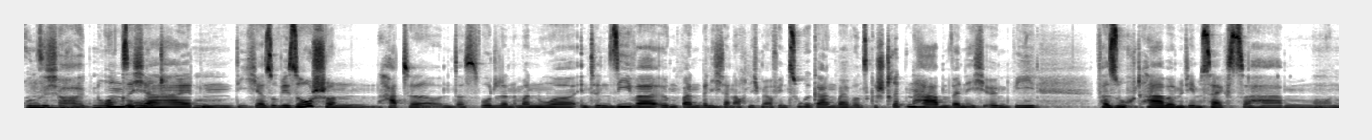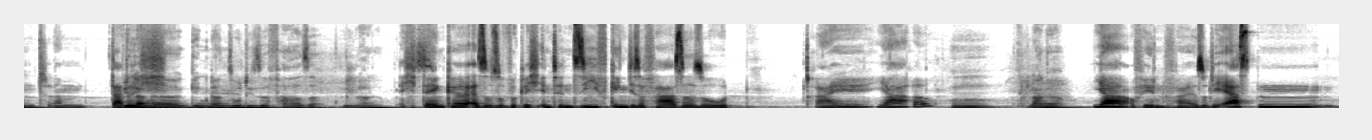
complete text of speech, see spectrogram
Unsicherheiten hochgeholt. Unsicherheiten, die ich ja sowieso schon hatte. Und das wurde dann immer nur intensiver. Irgendwann bin ich dann auch nicht mehr auf ihn zugegangen, weil wir uns gestritten haben, wenn ich irgendwie versucht habe, mit ihm Sex zu haben. Und ähm, Wie dadurch. lange ging dann so diese Phase? Wie lange? Ich denke, also so wirklich intensiv ging diese Phase so drei Jahre. Hm, lange. Ja, auf jeden Fall. Also die ersten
